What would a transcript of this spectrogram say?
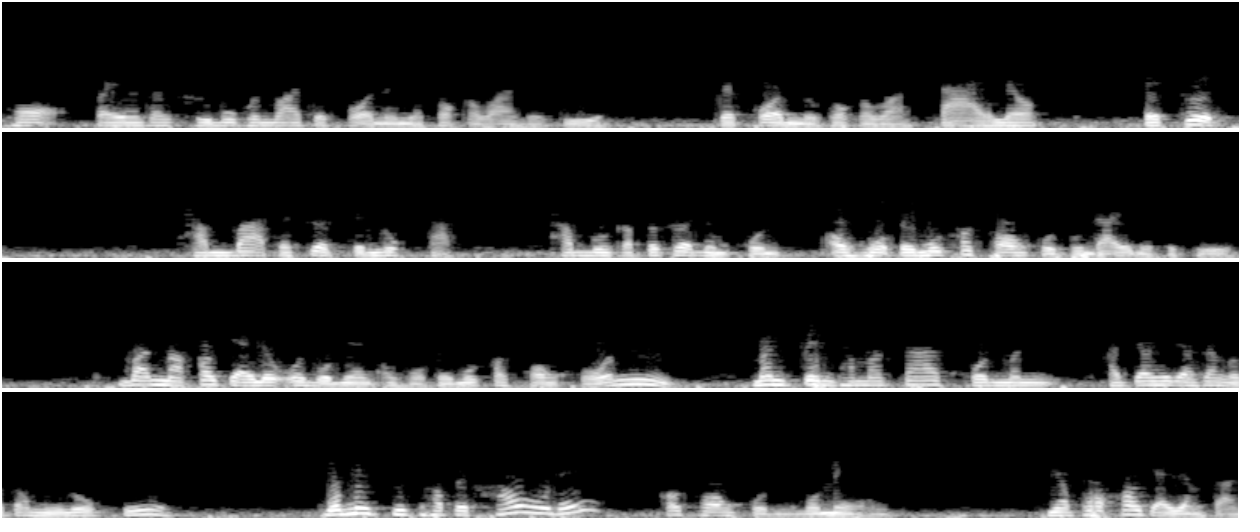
เหาะไปทั้งคือบุคคลว่าแต่ก่อนนั่นเนี่ยพ่อกวานเลยที่แต่ก่อนหนูพ่อกวานตายแล้วไปเกิดทำบ้าไปเกิดเป็นลูกตัดทำบุญกับไปเกิดนมคนเอาหัวไปมุดเข้าทองคนคนใดเนี่ยตะกี้มันมาเข้าใจเลยโอ้ยโบเมนเอาหัวไปมุดเข้าทองขนมันเป็นธรรมชาติคนมันข้าเจ้าที่จะสร้างก็ต้องมีลูกสิโบเมนจิตเขาไปเข้าเด้เขาทองขนโบเมนเนี่ยพอเข้าใจอย่างกัน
